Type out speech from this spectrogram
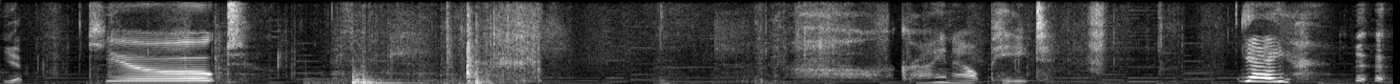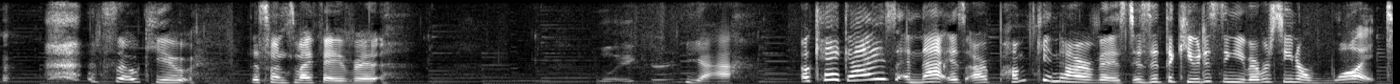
yep. Cute. For crying out, Pete. Yay! it's so cute. This one's my favorite. Little acorn. Yeah. Okay, guys, and that is our pumpkin harvest. Is it the cutest thing you've ever seen or what?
